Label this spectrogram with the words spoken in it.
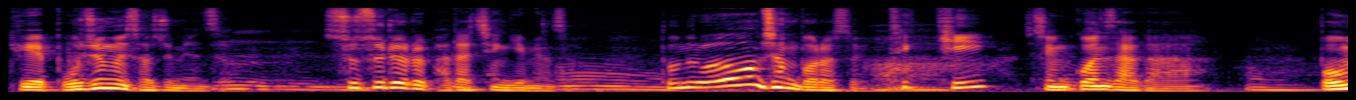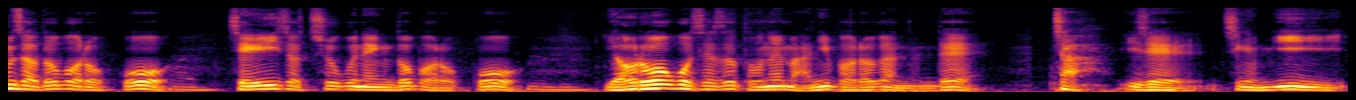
뒤에 보증을 서주면서 음, 음. 수수료를 받아 챙기면서 어. 돈을 엄청 벌었어요. 아, 특히 증권사가 어. 보험사도 벌었고 어. 제2저축은행도 벌었고 음. 여러 곳에서 돈을 많이 벌어갔는데 자 이제 지금 이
